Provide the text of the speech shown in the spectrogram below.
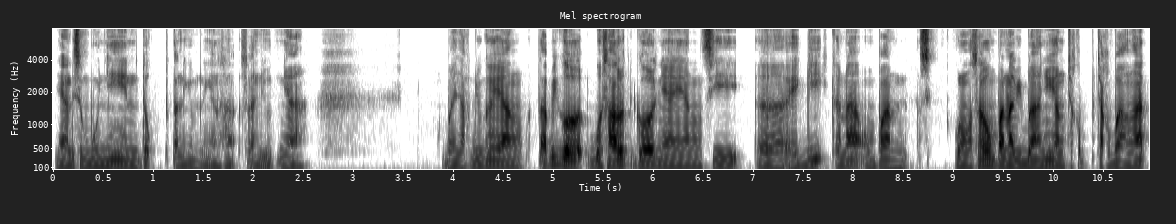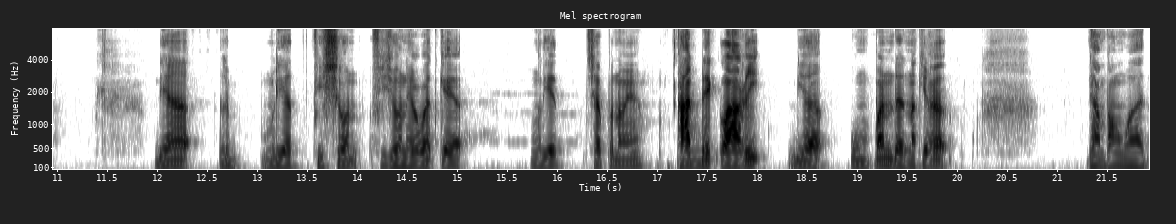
yang disembunyiin untuk pertandingan-pertandingan selanjutnya. Banyak juga yang tapi gol gue salut golnya yang si uh, Egi karena umpan kalau nggak salah umpan Nabi Banyu yang cakep cakep banget. Dia melihat vision visioner banget kayak ngelihat siapa namanya kadek lari dia umpan dan akhirnya gampang banget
